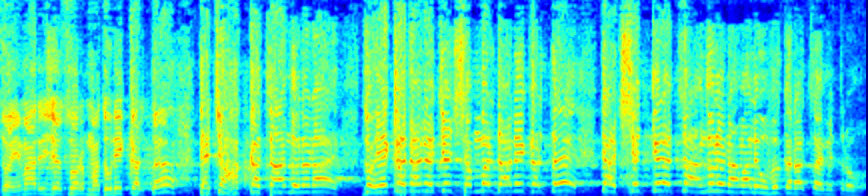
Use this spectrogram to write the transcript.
जो एमआरएसवर मजुरी करत त्याच्या हक्काचं आंदोलन आहे. जो एका दाण्याचे शंभर दाणे करतय त्या शेतकऱ्याचं आंदोलन आम्हाला उभं करायचं आहे मित्र हो.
